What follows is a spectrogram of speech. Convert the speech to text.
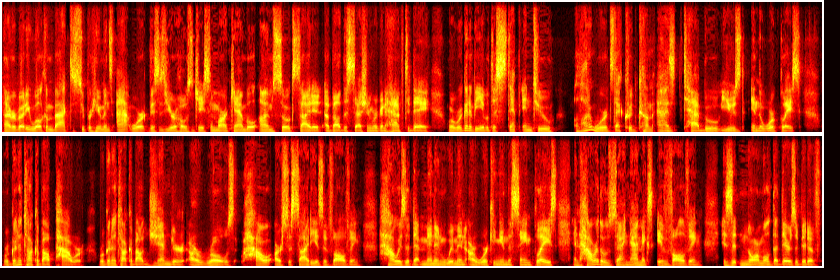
Hi, everybody. Welcome back to Superhumans at Work. This is your host, Jason Mark Campbell. I'm so excited about the session we're going to have today, where we're going to be able to step into a lot of words that could come as taboo used in the workplace. We're going to talk about power. We're going to talk about gender, our roles, how our society is evolving. How is it that men and women are working in the same place? And how are those dynamics evolving? Is it normal that there's a bit of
